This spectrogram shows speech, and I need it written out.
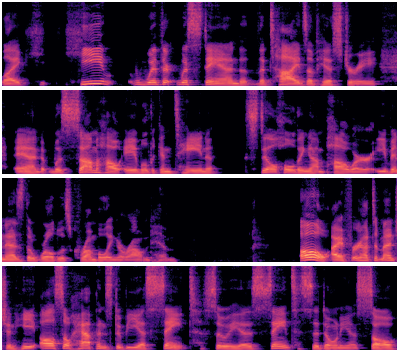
Like he, he wither, withstand the tides of history and was somehow able to contain still holding on power even as the world was crumbling around him Oh, I forgot to mention, he also happens to be a saint. So he is Saint Sidonius. So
